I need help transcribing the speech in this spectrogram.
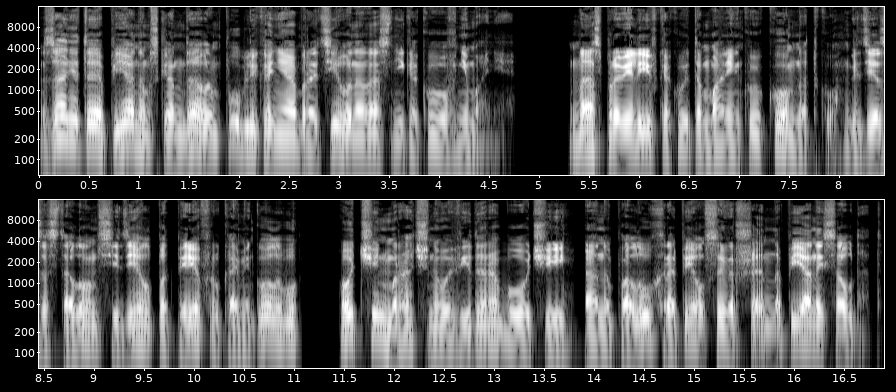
Занятая пьяным скандалом публика не обратила на нас никакого внимания. Нас провели в какую-то маленькую комнатку, где за столом сидел, подперев руками голову, очень мрачного вида рабочий, а на полу храпел совершенно пьяный солдат.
